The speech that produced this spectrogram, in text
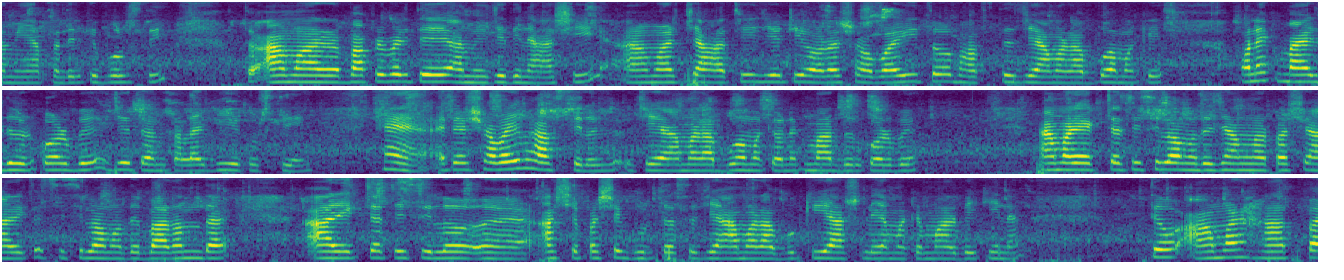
আমি আপনাদেরকে বলছি। তো আমার বাপের বাড়িতে আমি যেদিন আসি, আমার চাচি যেটি ওরা সবাই তো ভাবছে যে আমার আব্বু আমাকে অনেক মায়ের ধর করবে, যেহেতু আমি পালায় বিয়ে করছি। হ্যাঁ এটা সবাই ভাবছিল যে আমার আব্বু আমাকে অনেক মারধর করবে। আমার এক চাচি ছিল আমাদের জানলার পাশে, আরেক চাচি ছিল আমাদের বারান্দায় আর এক চাচি ছিল আশেপাশে ঘুরতেছে যে আমার আব্বু কি আসলে আমাকে মারবে কি না তো আমার হাত পা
